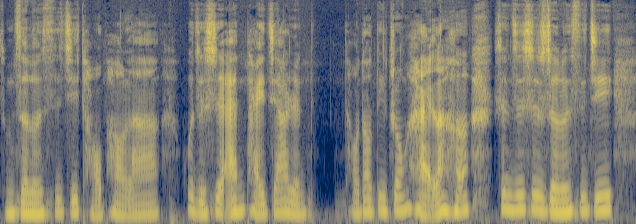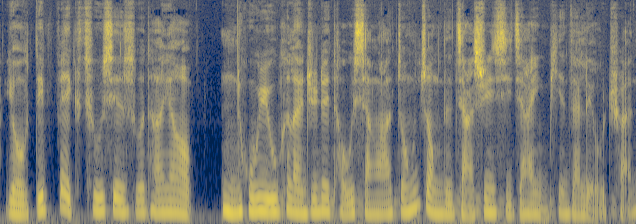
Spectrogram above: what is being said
什么泽伦斯基逃跑啦，或者是安排家人逃到地中海啦，甚至是泽伦斯基有 deepfake 出现，说他要嗯呼吁乌克兰军队投降啊，种种的假讯息、假影片在流传。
